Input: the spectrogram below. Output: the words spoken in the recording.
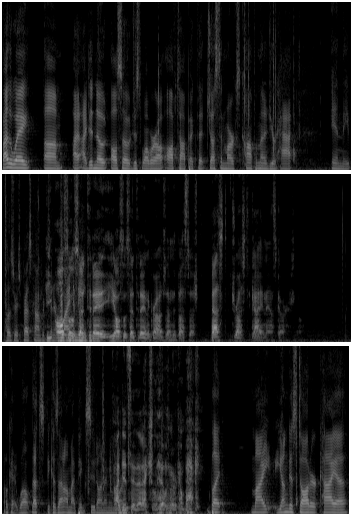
by the way, um, I, I did note also, just while we're off topic, that Justin Marks complimented your hat in the post race press conference. He also said me, today. He also said today in the garage that I'm the best best dressed guy in NASCAR. So Okay, well, that's because I don't have my pink suit on anymore. I did say that actually. That was never come back. but my youngest daughter kaya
